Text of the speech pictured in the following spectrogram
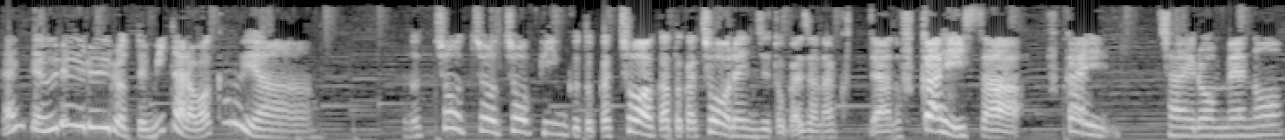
大体売れる色って見たら分かるやん。あの超超超ピンクとか超赤とか超オレンジとかじゃなくて、あの深いさ、深い茶色目の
